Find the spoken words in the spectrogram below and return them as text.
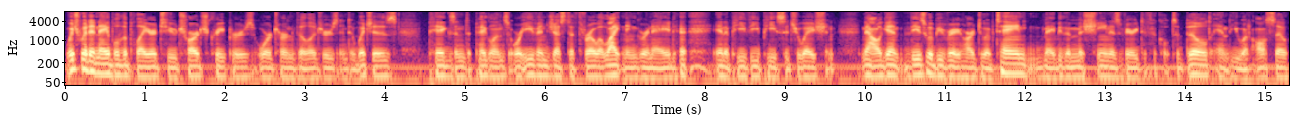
which would enable the player to charge creepers or turn villagers into witches, pigs into piglins, or even just to throw a lightning grenade in a PvP situation. Now, again, these would be very hard to obtain. Maybe the machine is very difficult to build, and you would also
